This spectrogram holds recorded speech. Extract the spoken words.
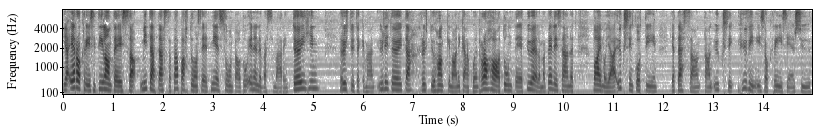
Ja erokriisitilanteissa, mitä tässä tapahtuu, on se, että mies suuntautuu enenevässä määrin töihin, ryhtyy tekemään ylitöitä, ryhtyy hankkimaan ikään kuin rahaa, tuntee työelämän pelisäännöt, vaimo jää yksin kotiin ja tässä on, tämä on yksi hyvin iso kriisien syy.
